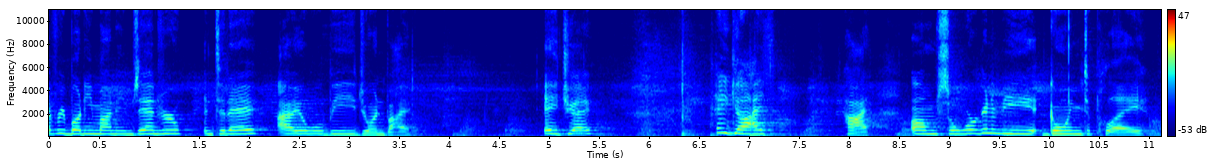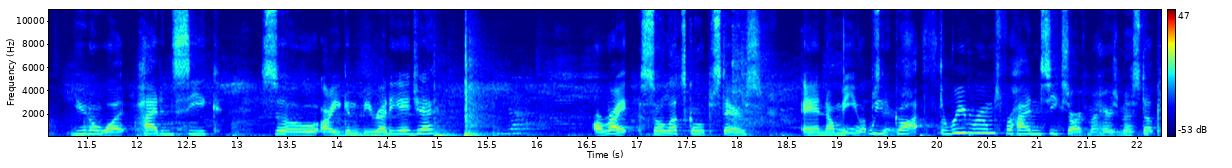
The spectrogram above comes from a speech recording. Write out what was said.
everybody, my name's Andrew, and today I will be joined by AJ. Hey guys. Hi. Um, so we're gonna be going to play, you know what, hide and seek. So, are you gonna be ready, AJ? Yeah. All right. So let's go upstairs, and I'll meet you upstairs. We've got three rooms for hide and seek. Sorry if my hair's messed up.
